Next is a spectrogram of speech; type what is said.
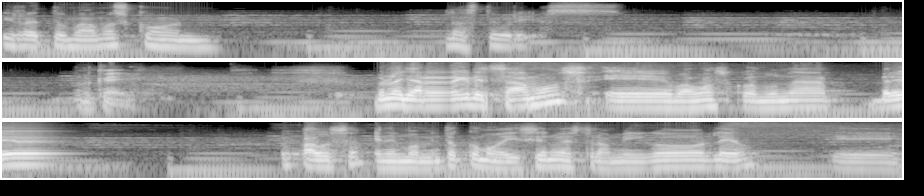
y retomamos con las teorías. Ok. Bueno, ya regresamos. Eh, vamos con una breve pausa. En el momento, como dice nuestro amigo Leo, eh,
